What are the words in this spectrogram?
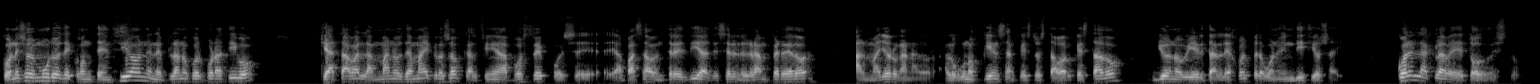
con esos muros de contención en el plano corporativo que ataban las manos de Microsoft, que al fin y al postre pues, eh, ha pasado en tres días de ser el gran perdedor al mayor ganador. Algunos piensan que esto estaba orquestado, yo no voy a ir tan lejos, pero bueno, indicios hay. ¿Cuál es la clave de todo esto?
